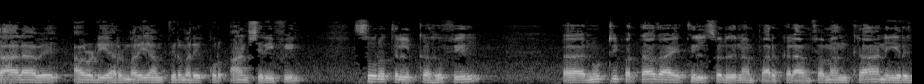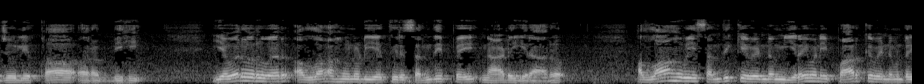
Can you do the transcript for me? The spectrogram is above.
தாலாவே அவருடைய அருமறையாம் திருமறை குர்ஆன் ஷெரீஃபில் சூரத்தில் கஹுஃபில் நூற்றி பத்தாவது ஆயத்தில் சொல்வது நாம் பார்க்கலாம். ஃபமன் கான் யர்ஜு லிகா ரப்பிஹி. எவர் ஒருவர் அல்லாஹ்வினுடைய திரு சந்திப்பை நாடுகிறாரோ அல்லாஹுவை சந்திக்க வேண்டும் இறைவனை பார்க்க வேண்டும் என்று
